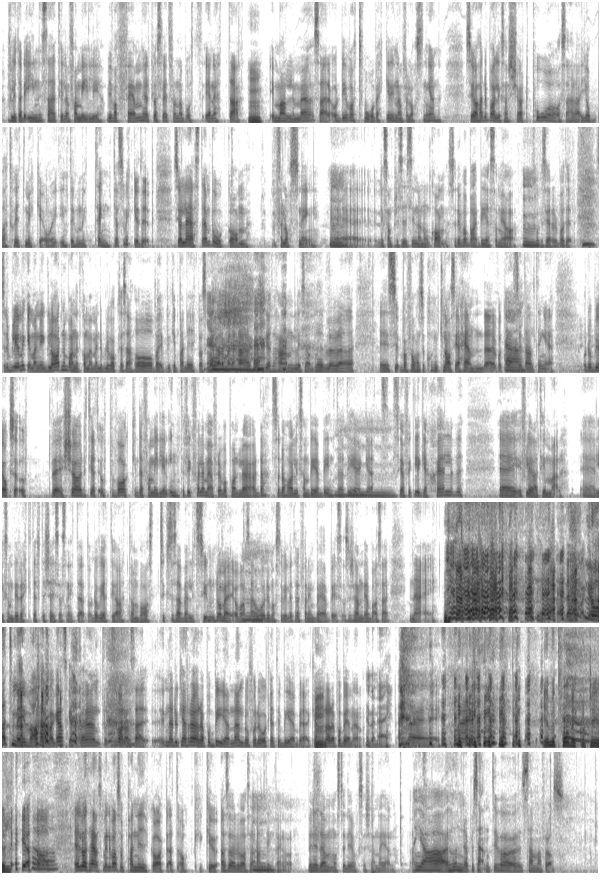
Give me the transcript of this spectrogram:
och flyttade in så här till en familj. Vi var fem helt plötsligt från att ha bott i en etta Mm. i Malmö. Så här, och det var två veckor innan förlossningen. Så jag hade bara liksom kört på och så här, jobbat skitmycket och inte hunnit tänka så mycket. Typ. Så jag läste en bok om förlossning eh, liksom precis innan hon kom. Så det var bara det som jag fokuserade på. Typ. Så det blev mycket, man är ju glad när barnet kommer men det blev också så här, Åh, vad, vilken panik, vad ska jag göra med det här? Vad ska jag ta hand, liksom, bla, bla, bla. Eh, Varför har hon så knasiga händer? Vad konstigt allting är. Och då blev jag också uppkörd till ett uppvak där familjen inte fick följa med för det var på en lördag. Så då har liksom BB inte ett eget. Så jag fick ligga själv eh, i flera timmar. Eh, liksom direkt efter kejsarsnittet. Och då vet jag att de var, tyckte så här väldigt synd om mig och var så här, åh du måste vilja träffa din bebis. Och så kände jag bara så här, nej. det här var ganska, Låt mig det vara. här var ganska skönt. Så var de så här, när du kan röra på benen då får du åka till BB. Kan Mm. du röra på benen? Nej, men nej. Nej. nej. Ge mig två veckor till. ja. Det låter hemskt men det var så panikartat och kul. Alltså det var så här, Mm. allting på en gång. Men det där måste ni också känna igen. Att- Ja, hundra procent. Det var samma för oss.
